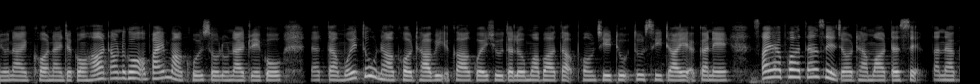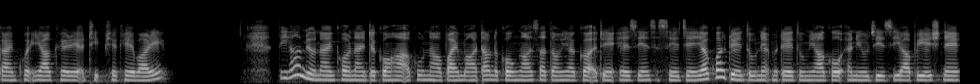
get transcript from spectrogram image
မျိုးနိုင်ခေါ်နိုင်တကုံဟာတောင်တကုံအပိုင်းမှာခိုးဆိုလူနိုင်တွေကိုလက်တမွေးသူ့နာခေါ်ထားပြီးအကာအကွယ်ယူတယ်လို့မဘာတာဖုန်ကြီးတို့သူစီတာရဲ့အကန့်နဲ့စာရဖာတန်းစင်ကျော်ဓမ္မတက်စစ်တနက်ကိုင်ခွင့်ရခဲ့တဲ့အထိဖြစ်ခဲ့ပါတယ်။ တီဟမျိုးနိုင်ခေါ်နိုင်တကွန်ဟာအခုနောက်ပိုင်းမှာတောင်တကုံ53ရပ်ကွက်အတွင်းအဲစင်းစစ်ဆေးခြင်းရပ်ကွက်တွင်သူနှင့်မတည့်သူများကို NUG CRPH နှင့်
